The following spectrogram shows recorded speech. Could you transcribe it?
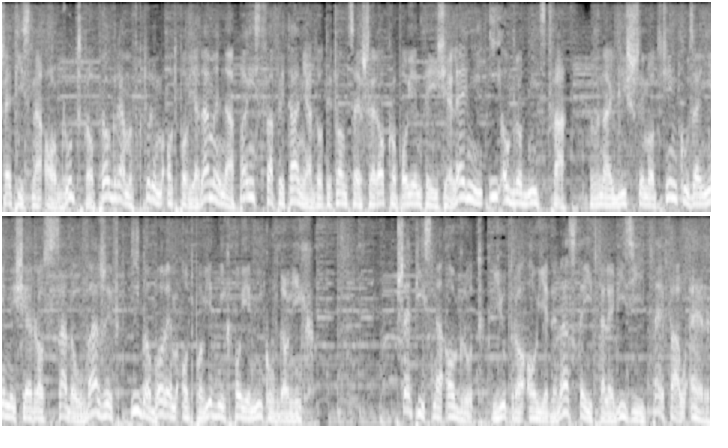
Przepis na ogród to program, w którym odpowiadamy na Państwa pytania dotyczące szeroko pojętej zieleni i ogrodnictwa. W najbliższym odcinku zajmiemy się rozsadą warzyw i doborem odpowiednich pojemników do nich. Przepis na ogród jutro o 11 w telewizji TVR.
